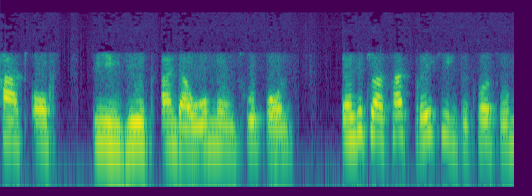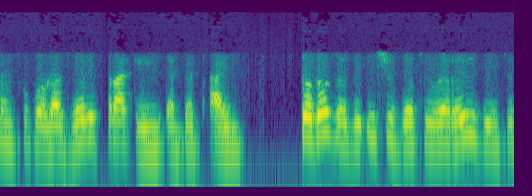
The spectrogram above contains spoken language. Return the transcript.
part of being used under women's football. And it was heartbreaking because women's football was very struggling at that time. So those were the issues that we were raising to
